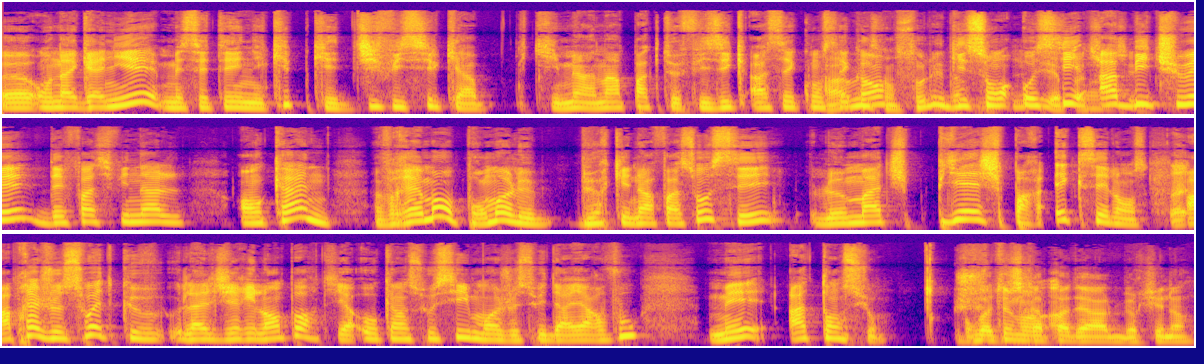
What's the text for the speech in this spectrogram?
Euh, on a gagné, mais c'était une équipe qui est difficile, qui, a, qui met un impact physique assez Ah oui, conséquent. ils sont solides. qui hein. sont aussi de habitués des phases finales en Cannes. Vraiment, pour moi, le Burkina Faso, c'est le match piège par excellence. Ouais. Après, je souhaite que l'Algérie l'emporte. Il n'y a aucun souci. Moi, je suis derrière vous. Mais attention. Pourquoi tu seras pas derrière le Burkina?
